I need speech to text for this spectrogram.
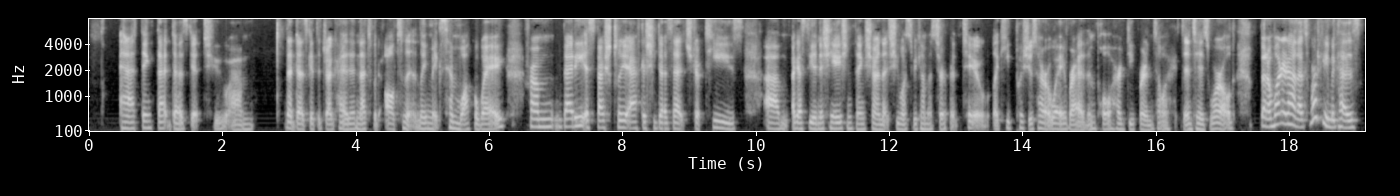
And I think that does get to um, that does get to Jughead, and that's what ultimately makes him walk away from Betty, especially after she does that strip tease. Um, I guess the initiation thing, showing that she wants to become a serpent too. Like he pushes her away rather than pull her deeper into into his world. But I'm wondering how that's working because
